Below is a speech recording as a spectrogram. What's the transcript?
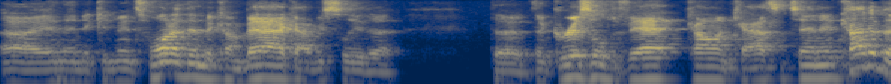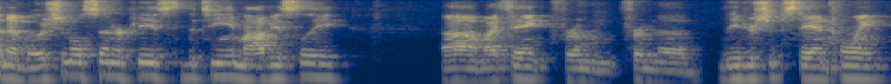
uh, and then to convince one of them to come back. Obviously, the the the grizzled vet Colin Castleton, and kind of an emotional centerpiece to the team. Obviously, um, I think from from the leadership standpoint,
